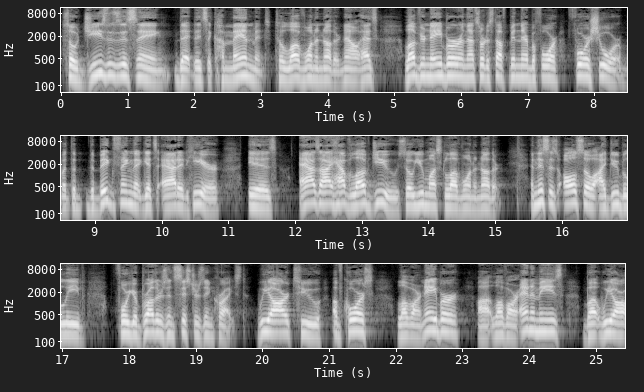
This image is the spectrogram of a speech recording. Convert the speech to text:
So Jesus is saying that it's a commandment to love one another. Now, has love your neighbor and that sort of stuff been there before? For sure. But the, the big thing that gets added here is, as I have loved you, so you must love one another. And this is also, I do believe, for your brothers and sisters in Christ. We are to, of course, love our neighbor, uh, love our enemies, but we are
